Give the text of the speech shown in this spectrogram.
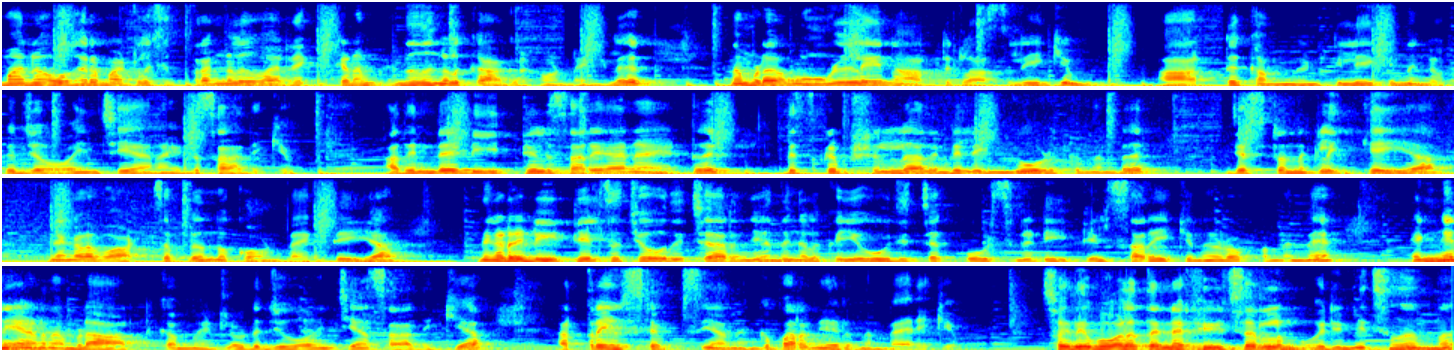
മനോഹരമായിട്ടുള്ള ചിത്രങ്ങൾ വരയ്ക്കണം എന്ന് നിങ്ങൾക്ക് ആഗ്രഹമുണ്ടെങ്കിൽ നമ്മുടെ ഓൺലൈൻ ആർട്ട് ക്ലാസ്സിലേക്കും ആർട്ട് കമ്മ്യൂണിറ്റിയിലേക്കും നിങ്ങൾക്ക് ജോയിൻ ചെയ്യാനായിട്ട് സാധിക്കും. അതിന്റെ ഡീറ്റെയിൽസ് അറിയാനായിട്ട് ഡിസ്ക്രിപ്ഷനിൽ അതിന്റെ ലിങ്ക് കൊടുക്കുന്നുണ്ട്. ജസ്റ്റ് ഒന്ന് ക്ലിക്ക് ചെയ്യുക. ഞങ്ങളെ വാട്സപ്പിൽ ഒന്ന് കോൺടാക്റ്റ് ചെയ്യുക. നിങ്ങളുടെ ഡീറ്റെയിൽസ് ചോദിച്ചറിഞ്ഞ് നിങ്ങൾക്ക് യോജിച്ച കോഴ്സിന്റെ ഡീറ്റെയിൽസ് അറിയിക്കുന്നതോടൊപ്പം തന്നെ എങ്ങനെയാണ് നമ്മുടെ ആർട്ട് കമ്മ്യൂണിറ്റിയിലോട്ട് ജോയിൻ ചെയ്യാൻ സാധിക്കുക? അത്രയും സ്റ്റെപ്സ് ഞാൻ നിങ്ങൾക്ക് പറഞ്ഞു തരുന്നുണ്ടായിരിക്കും. സോ ഇതുപോലെ തന്നെ ഫ്യൂച്ചറിലും ഒരുമിച്ച് നിന്ന്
